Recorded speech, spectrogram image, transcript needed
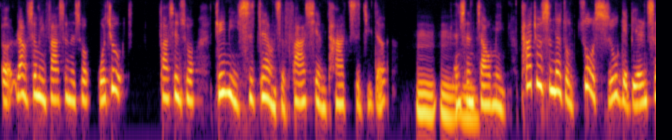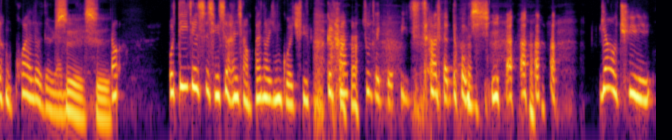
呃让生命发生的时候，我就发现说，Jamie 是这样子发现他自己的。嗯嗯，人生召命，他就是那种做食物给别人吃很快乐的人。是是。然后我第一件事情是很想搬到英国去，跟他 住在隔壁吃他的东西。要去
